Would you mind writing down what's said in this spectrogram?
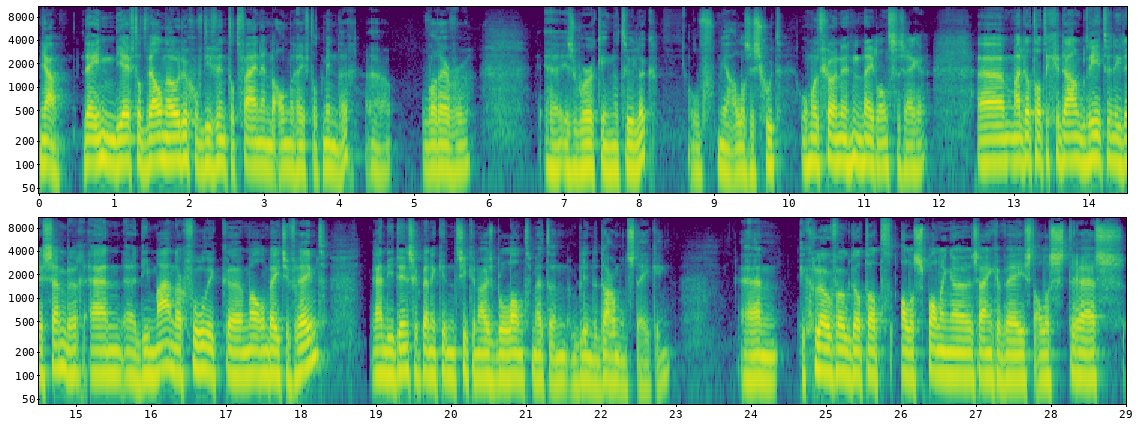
ja, de een die heeft dat wel nodig of die vindt dat fijn en de ander heeft dat minder. Uh, whatever uh, is working natuurlijk. Of ja, alles is goed, om het gewoon in het Nederlands te zeggen. Uh, maar dat had ik gedaan op 23 december en die maandag voelde ik me al een beetje vreemd. En die dinsdag ben ik in het ziekenhuis beland met een blinde darmontsteking. En ik geloof ook dat dat alle spanningen zijn geweest, alle stress,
